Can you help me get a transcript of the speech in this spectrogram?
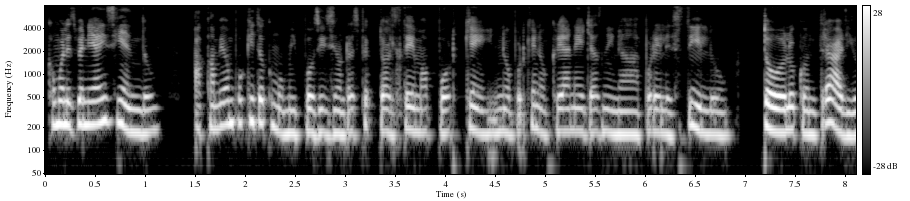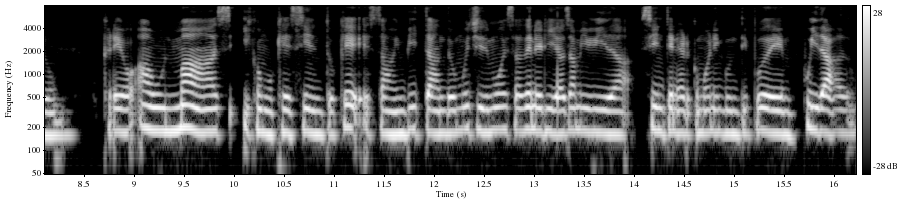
Como les venía diciendo, ha cambiado un poquito como mi posición respecto al tema. ¿Por qué? No porque no crean ellas ni nada por el estilo. Todo lo contrario. Creo aún más y como que siento que estaba invitando muchísimo esas energías a mi vida sin tener como ningún tipo de cuidado.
